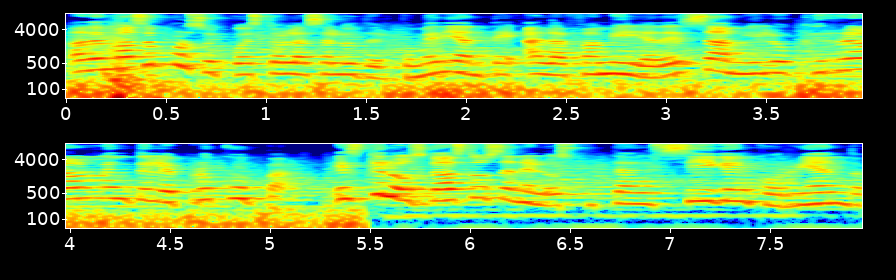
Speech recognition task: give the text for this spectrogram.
Además de por supuesto la salud del comediante, a la familia de Sammy lo que realmente le preocupa es que los gastos en el hospital siguen corriendo.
